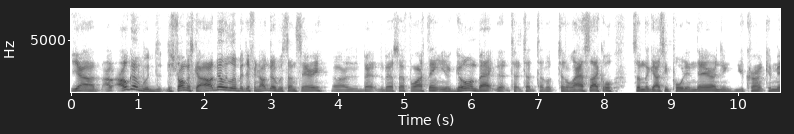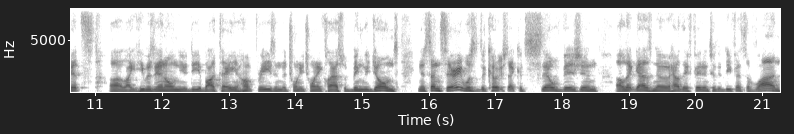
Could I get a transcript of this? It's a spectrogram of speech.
Yeah, I'll go with the strongest guy. I'll go a little bit different. I'll go with Sunseri, uh, the best so far. I think you know going back to, to, to, to, the last cycle, some of the guys he pulled in there, and then your current commits, uh, like he was in on your Diabate and Humphreys in the 2020 class with Bingley Jones. You know, Sunseri was the coach that could sell vision, uh, let guys know how they fit into the defensive line.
